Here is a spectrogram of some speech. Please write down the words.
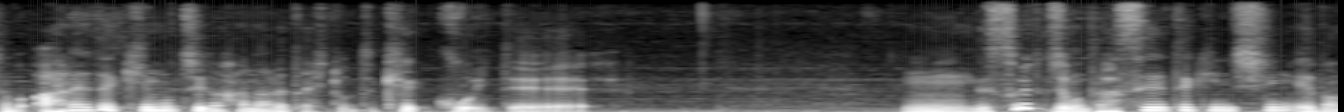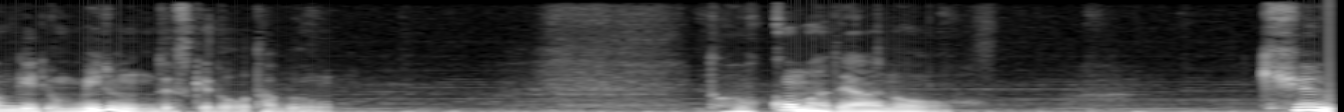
多分あれで気持ちが離れた人って結構いて。うん、でそういう人たちも惰性的に「新エヴァンゲリオン」見るんですけど多分。どこまであの Q を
